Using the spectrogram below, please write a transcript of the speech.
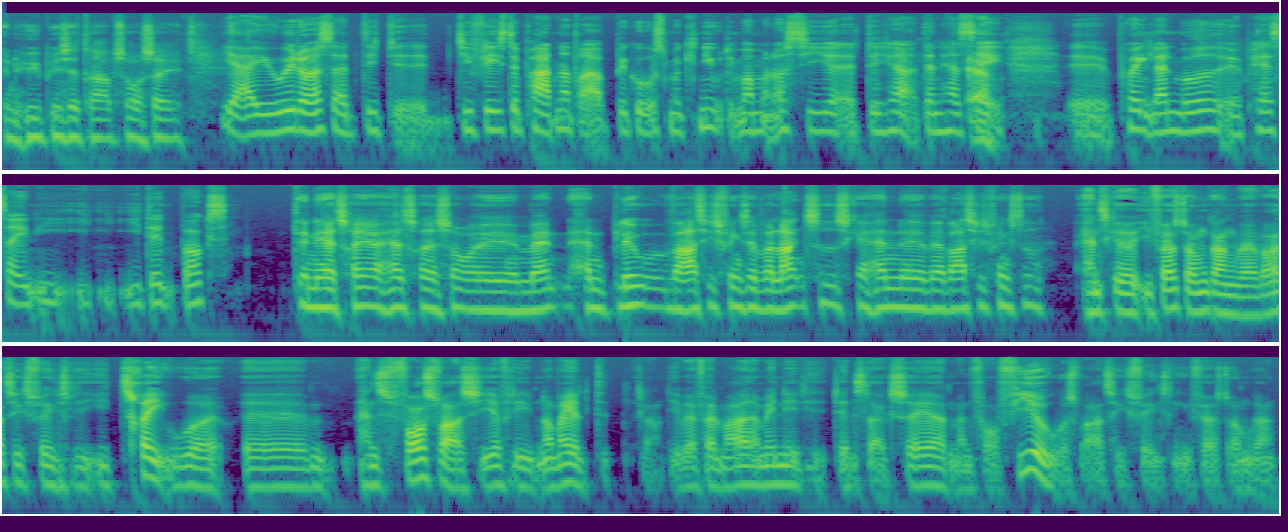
den hyppigste drabsårsag. Ja, i øvrigt også, at de, de, de fleste partnerdrab begås med kniv. Det må man også sige, at det her, den her sag ja. øh, på en eller anden måde øh, passer ind i, i, i den boks. Den her 53-årige mand, han blev varetægtsfængslet. Hvor lang tid skal han øh, være varetægtsfængslet? Han skal i første omgang være varetægtsfængslet i tre uger. Øh, hans forsvar siger, fordi normalt, eller det er i hvert fald meget almindeligt i den slags sager, at man får fire ugers varetægtsfængsling i første omgang.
